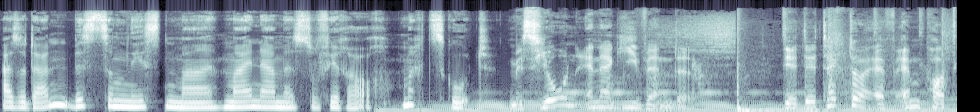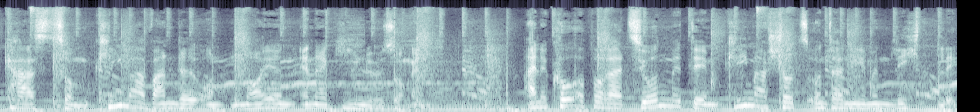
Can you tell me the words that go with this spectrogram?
Also dann, bis zum nächsten Mal. Mein Name ist ist Sophie Rauch. Macht's gut. Mission Energiewende. Der Detektor FM Podcast zum Klimawandel und neuen Energielösungen. Eine Kooperation mit dem Klimaschutzunternehmen Lichtblick.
